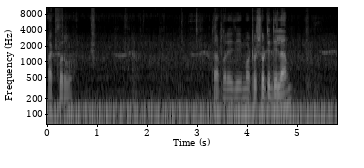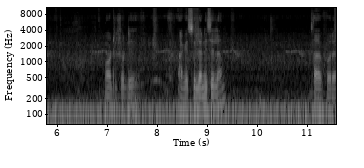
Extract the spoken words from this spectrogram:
পাক করব। তারপরে যে মটরশুঁটি দিলাম। মটরশুঁটি আগে চুলা নিয়েছিলাম তারপরে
